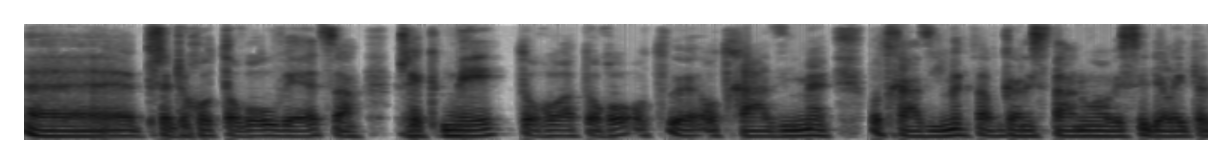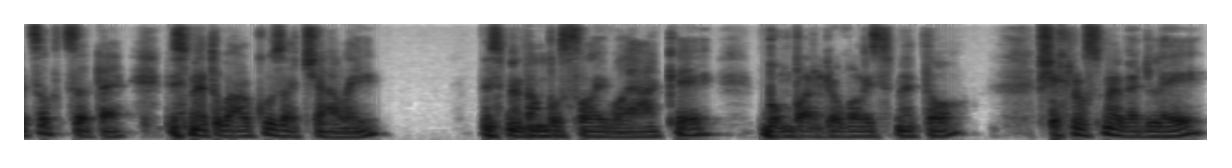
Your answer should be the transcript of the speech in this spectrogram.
eh, před hotovou věc a řekl my toho a toho od, odcházíme, odcházíme z Afganistánu a vy si dělejte, co chcete. My jsme tu válku začali, my jsme tam hmm. poslali vojáky, bombardovali jsme to, všechno jsme vedli,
